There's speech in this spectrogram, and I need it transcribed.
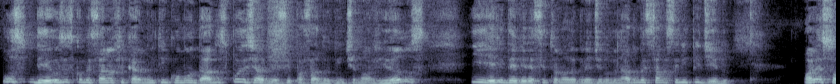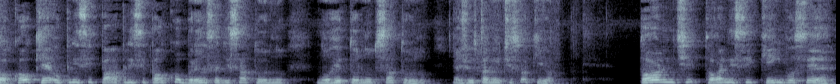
Os deuses começaram a ficar muito incomodados, pois já havia se passado 29 anos e ele deveria se tornar o grande iluminado, mas estava sendo impedido. Olha só, qual que é o principal, a principal cobrança de Saturno no retorno de Saturno? É justamente isso aqui. Torne-se torne quem você é.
